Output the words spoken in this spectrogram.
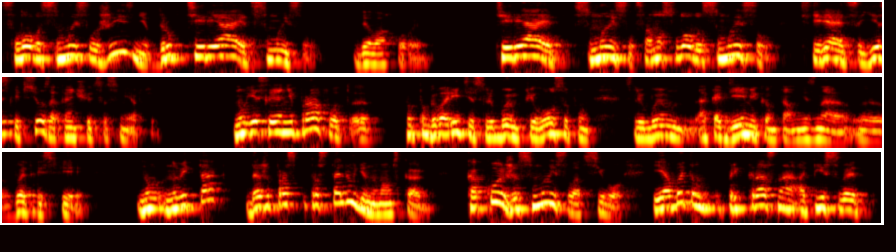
слово «смысл жизни» вдруг теряет смысл – Делахоя. Теряет смысл, само слово «смысл» теряется, если все заканчивается смертью. Ну, если я не прав, вот э, поговорите с любым философом, с любым академиком, там, не знаю, э, в этой сфере. Но, но ведь так, даже просто, простолюдину вам скажут, какой же смысл от всего? И об этом прекрасно описывает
